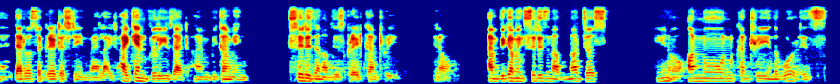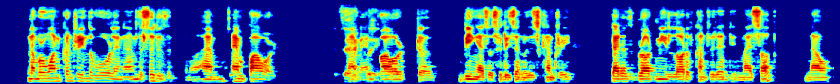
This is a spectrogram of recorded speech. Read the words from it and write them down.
and that was the greatest day in my life. I can't believe that I'm becoming citizen of this great country. You know, I'm becoming citizen of not just you know unknown country in the world. It's number one country in the world, and I'm the citizen. You know, I'm empowered. Exactly. I'm empowered uh, being as a citizen of this country. That has brought me a lot of confidence in myself. Now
